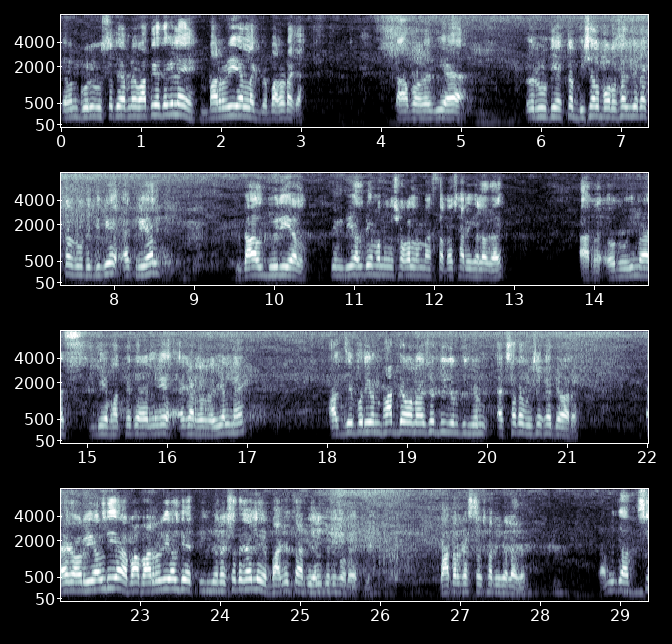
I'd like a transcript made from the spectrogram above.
যেমন গরু গুস্ত দিয়ে আপনার বাতিয়ে দেখলে বারো রিয়াল লাগবে, বারো টাকা। তারপরে দিয়ে রুটি, একটা বিশাল বড় সাইজের একটা রুটি দিবে, এক রিয়াল। ডাল দুই রিয়াল। তিন রিয়াল দিয়ে মানে সকালের নাস্তাটা সারি ফেলা যায়। আর রুই মাছ দিয়ে ভাত খেতে গেলে এগারো রিয়াল নেয়। আর যে পরিমাণ ভাত দেওয়া না হয়েছে দুজন তিনজন একসাথে বসে খেতে পারে। এগারো রিয়াল দিয়া বা বারো রিয়াল দিয়ে তিনজন একসাথে খাইলে ভাগে চার রিয়াল করে করে। আর কি ভাতের কাজটা সারি ফেলা যায়। আমি যাচ্ছি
